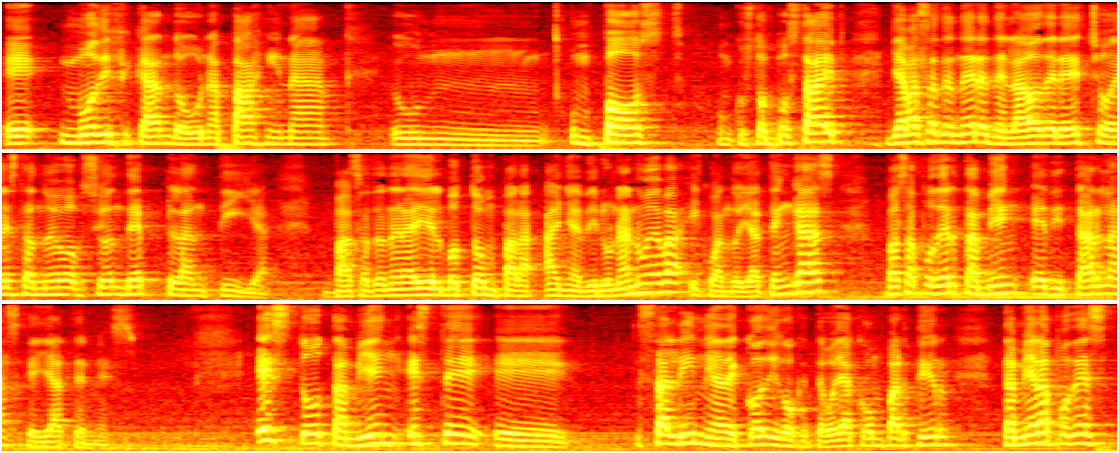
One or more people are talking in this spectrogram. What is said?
eh, modificando una página, un, un post, un custom post type, ya vas a tener en el lado derecho esta nueva opción de plantilla. Vas a tener ahí el botón para añadir una nueva y cuando ya tengas, vas a poder también editar las que ya tenés. Esto también, este, eh, esta línea de código que te voy a compartir, también la puedes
